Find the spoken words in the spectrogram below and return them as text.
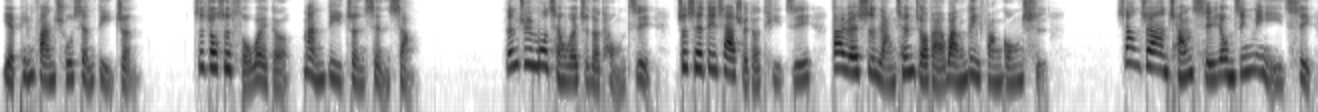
也频繁出现地震。这就是所谓的慢地震现象。根据目前为止的统计，这些地下水的体积大约是两千九百万立方公尺。像这样长期用精密仪器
